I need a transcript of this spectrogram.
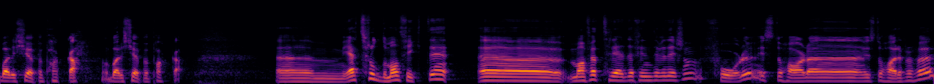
bare kjøpe pakka. Og bare kjøpe pakka. Um, jeg trodde man fikk det Uh, Mafia 3 Definitive Edition får du hvis du har det, hvis du har det fra før.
